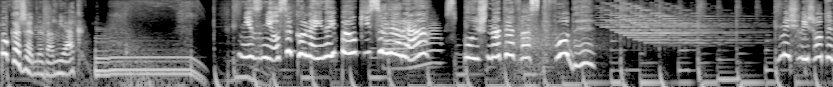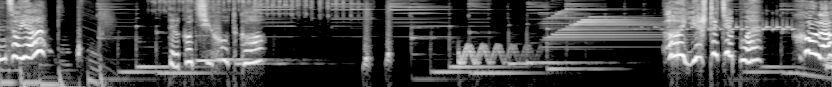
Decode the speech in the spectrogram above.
Pokażemy wam jak. Nie zniosę kolejnej pałki selera! Spójrz na te fast foody! Myślisz o tym, co ja? Tylko cichutko. O, jeszcze ciepłe! Hola,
